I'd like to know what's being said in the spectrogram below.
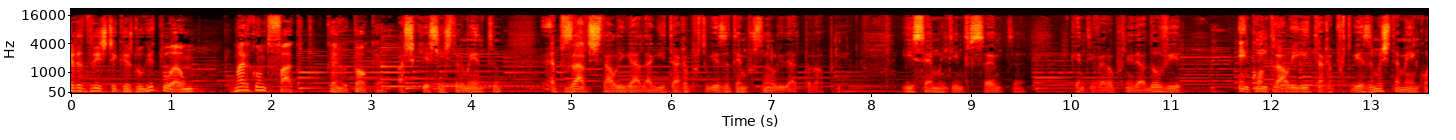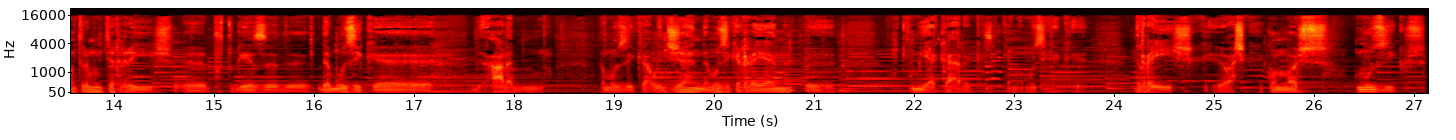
Características do guitolão marcam de facto quem o toca. Acho que este instrumento, apesar de estar ligado à guitarra portuguesa, tem personalidade própria. E isso é muito interessante, quem tiver a oportunidade de ouvir. Encontrar ali guitarra portuguesa, mas também encontra muita raiz uh, portuguesa de, da música árabe, da música alentejana, da música raiana, que, que me é cara, quer dizer, que é uma música que, de raiz, que eu acho que quando nós, músicos,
